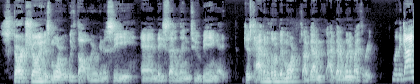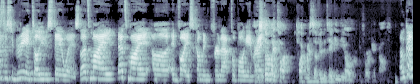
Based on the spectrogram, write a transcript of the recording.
start showing us more what we thought we were going to see, and they settle into being a, just having a little bit more. So I've got them. I've got them winning by three. When the guys disagree, I tell you to stay away. So that's my that's my uh, advice coming for that football game. Right? I still might talk talk myself into taking the over before kickoff. Okay,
